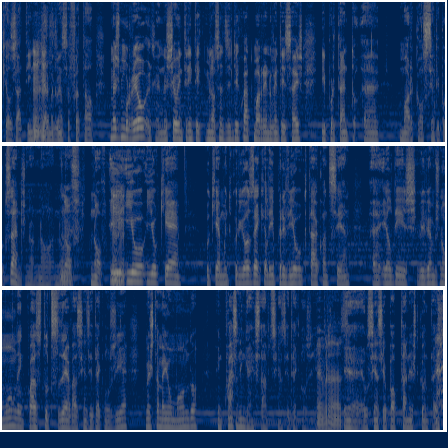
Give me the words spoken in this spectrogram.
que ele já tinha, uhum. que era uma doença fatal. Mas morreu, nasceu em 30, 1934, morre em 96 e, portanto, uh, morre com 60 e poucos anos. Não, não, não novo. É, novo. E, uhum. e, o, e o, que é, o que é muito curioso é que ele previu o que está acontecendo. Uh, ele diz: vivemos num mundo em que quase tudo se deve à ciência e tecnologia, mas também um mundo em que quase ninguém sabe de ciência e tecnologia. É verdade. É, é o ciência pop está neste contexto.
